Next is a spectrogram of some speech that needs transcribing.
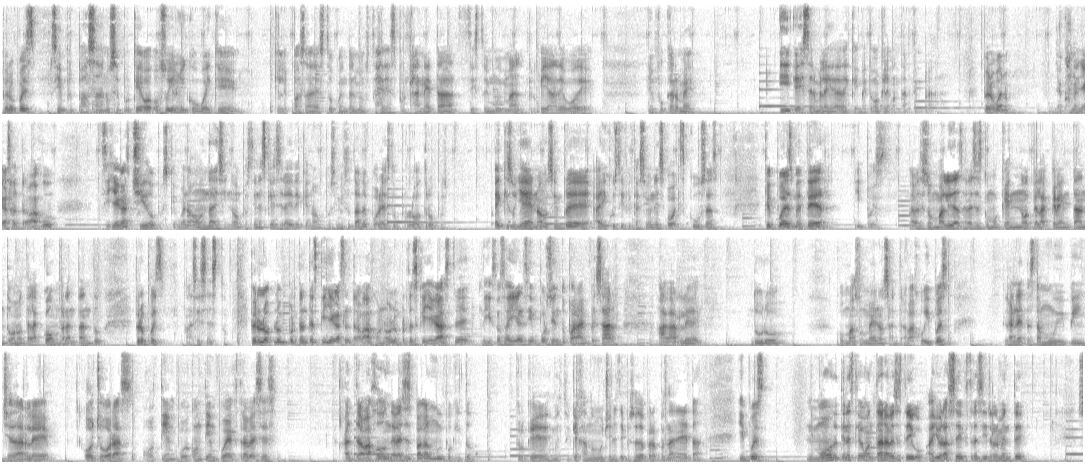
Pero pues siempre pasa, no sé por qué, o, soy el único güey que, que le pasa esto, cuéntenme ustedes, porque la neta sí estoy muy mal, creo que ya debo de enfocarme y hacerme la idea de que me tengo que levantar temprano. Pero bueno, ya cuando llegas al trabajo, si llegas chido, pues qué buena onda, y si no, pues tienes que decir ahí de que no, pues si me hizo tarde por esto, por lo otro, pues X o Y, ¿no? Siempre hay justificaciones o excusas que puedes meter y pues a veces son válidas, a veces como que no te la creen tanto, no te la compran tanto, pero pues así es esto. Pero lo, importante es que llegaste al trabajo, ¿no? Lo importante es que llegaste y estás ahí al 100% para empezar a darle duro o más o menos al trabajo. Y pues la neta está muy pinche darle 8 horas o tiempo, con tiempo extra a veces al trabajo donde a veces pagan muy poquito. Creo que me estoy quejando mucho en este episodio, pero pues la neta. Y pues ni modo, tienes que aguantar. A veces te digo, hay horas extras y realmente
